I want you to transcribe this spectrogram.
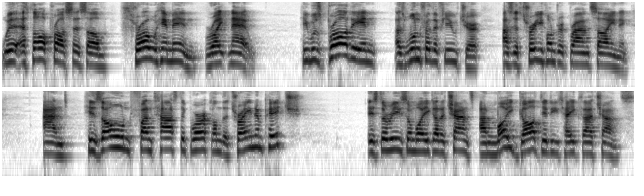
with a thought process of throw him in right now. He was brought in as one for the future as a 300 grand signing. And his own fantastic work on the training pitch is the reason why he got a chance. And my God, did he take that chance?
